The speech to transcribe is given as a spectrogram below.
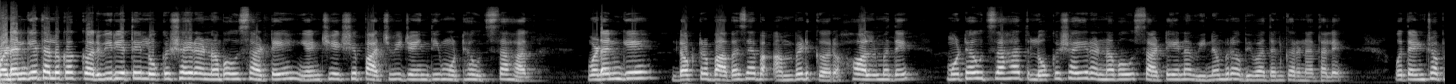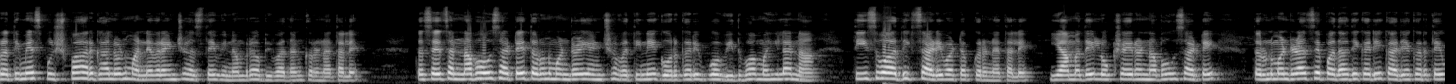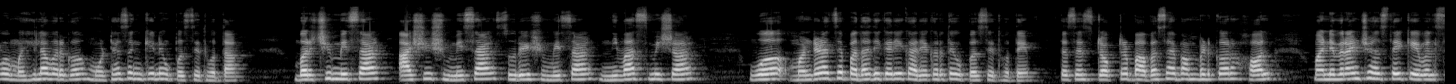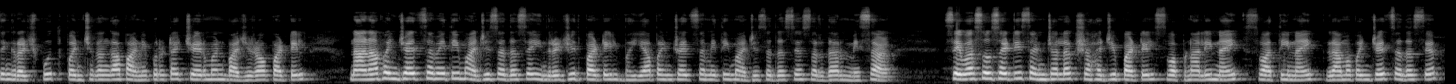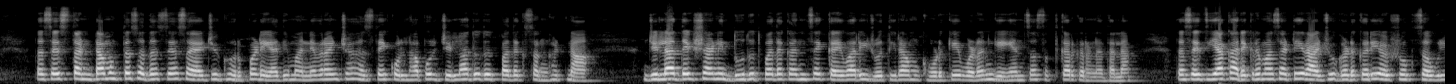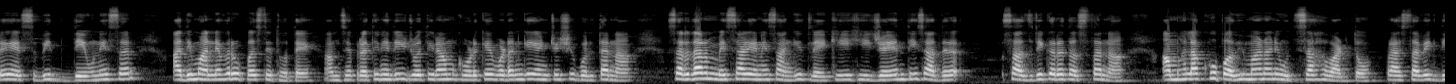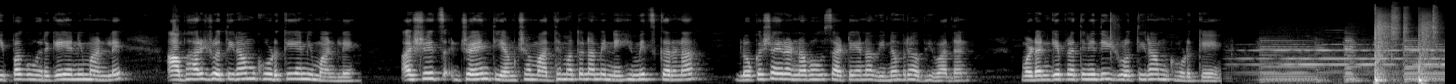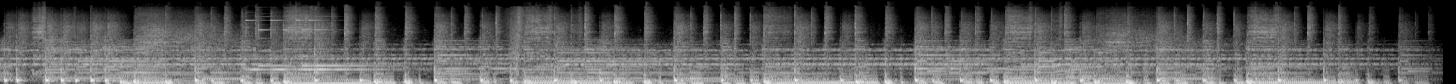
वडणगे तालुका करवीर येथे लोकशाहीर अण्णाभाऊ साठे यांची एकशे पाचवी जयंती मोठ्या उत्साहात. वडणगे डॉक्टर बाबासाहेब आंबेडकर हॉलमध्ये मोठ्या उत्साहात लोकशाहीर अण्णाभाऊ साठे यांना विनम्र अभिवादन करण्यात आले व त्यांच्या प्रतिमेस पुष्पहार घालून मान्यवरांच्या हस्ते विनम्र अभिवादन करण्यात आले. तसेच अण्णाभाऊ साठे तरुण मंडळ यांच्या वतीने गोरगरीब व विधवा महिलांना तीस व अधिक साडी वाटप करण्यात आले. यामध्ये लोकशाहीर अण्णाभाऊ साठे तरुण मंडळाचे पदाधिकारी कार्यकर्ते व महिला वर्ग मोठ्या संख्येने उपस्थित होता. बर्शी मिसाळ आशिष मिसाळ सुरेश मिसाळ निवास मिसाळ व मंडळाचे पदाधिकारी कार्यकर्ते उपस्थित होते. तसेच डॉक्टर बाबासाहेब आंबेडकर हॉल मान्यवरांच्या हस्ते केवलसिंग राजपूत पंचगंगा पाणीपुरवठा चेअरमन बाजीराव पाटील नाना पंचायत समिती माजी सदस्य इंद्रजित पाटील भैया पंचायत समिती माजी सदस्य सरदार मिसाळ सेवा सोसायटी संचालक शहाजी पाटील स्वप्नाली नाईक स्वाती नाईक ग्रामपंचायत सदस्य तसेच तंटामुक्त सदस्य सयाजी घोरपडे आदी मान्यवरांच्या हस्ते कोल्हापूर जिल्हा दूध उत्पादक संघटना जिल्हाध्यक्ष आणि दूध उत्पादकांचे कैवारी ज्योतिराम घोडके वडणगे यांचा सत्कार करण्यात आला. तसेच या कार्यक्रमासाठी राजू गडकरी अशोक चौले एस बी देवनेसर आदी मान्यवर उपस्थित होते. आमचे प्रतिनिधी ज्योतिराम घोडके वडणगे यांच्याशी बोलताना सरदार मिसाळ यांनी सांगितले की ही जयंती सादर साजरी करत असताना आम्हाला खूप अभिमान आणि उत्साह वाटतो. प्रास्ताविक दीपक वर्गे यांनी मांडले आभार ज्योतिराम घोडके यांनी मांडले. अशीच जयंती आमच्या माध्यमातून आम्ही नेहमीच करणार. लोकशाहीर अण्णाभाऊ साठे यांना विनम्र अभिवादन. वडणगे प्रतिनिधी ज्योतिराम घोडके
